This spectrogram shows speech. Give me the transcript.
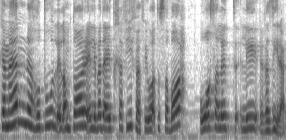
كمان هطول الأمطار اللي بدأت خفيفة في وقت الصباح ووصلت لغزيرة.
